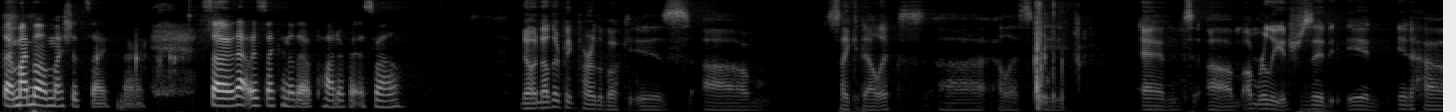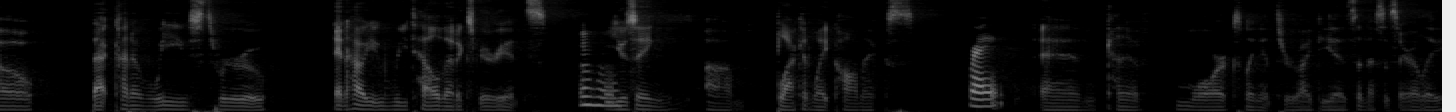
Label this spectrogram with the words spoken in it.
so my mom, I should say. Sorry. So that was like another part of it as well. No, another big part of the book is um, psychedelics, uh, LSD, and um, I'm really interested in in how that kind of weaves through and how you retell that experience hmm using um, black and white comics Right. and kind of more explain it through ideas than necessarily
